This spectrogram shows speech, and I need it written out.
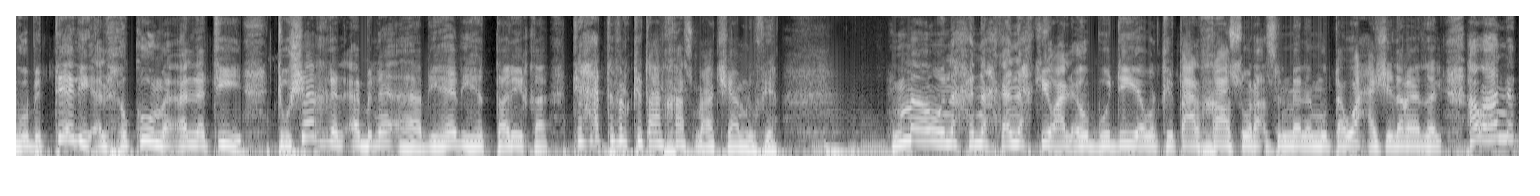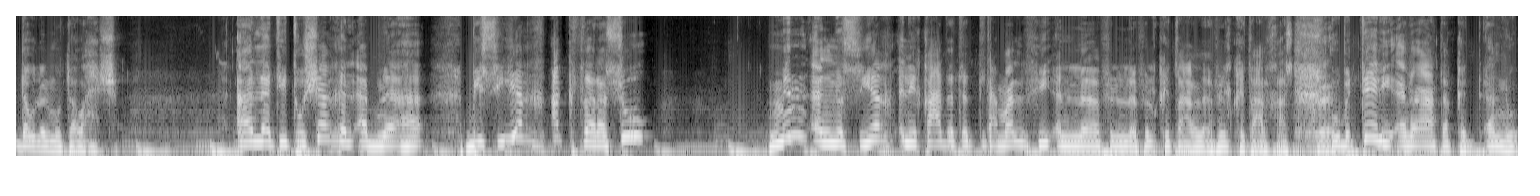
وبالتالي الحكومة التي تشغل أبنائها بهذه الطريقة حتى في القطاع الخاص ما عادش يعملوا فيها. ما هو نحن نحكي نحكي على العبودية والقطاع الخاص ورأس المال المتوحش إلى غير ذلك. هو عندنا الدولة المتوحشة. التي تشغل أبنائها بصيغ أكثر سوء من الصيغ اللي قاعدة تتعمل في في في القطاع في القطاع الخاص. وبالتالي أنا أعتقد أنه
